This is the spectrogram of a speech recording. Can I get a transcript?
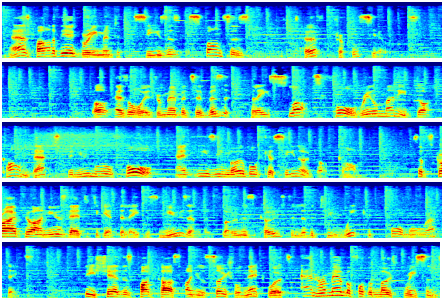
and as part of the agreement, Caesars sponsors the Turf Triple Series. Well, as always, remember to visit PlaySlots4RealMoney.com, that's the numeral 4, and EasyMobileCasino.com. Subscribe to our newsletter to get the latest news and the bonus codes delivered to you weekly for more updates. Please share this podcast on your social networks. And remember, for the most recent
